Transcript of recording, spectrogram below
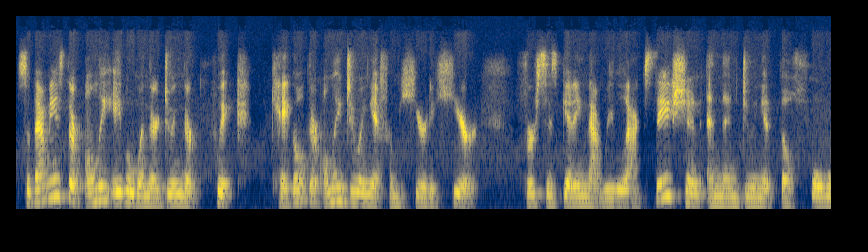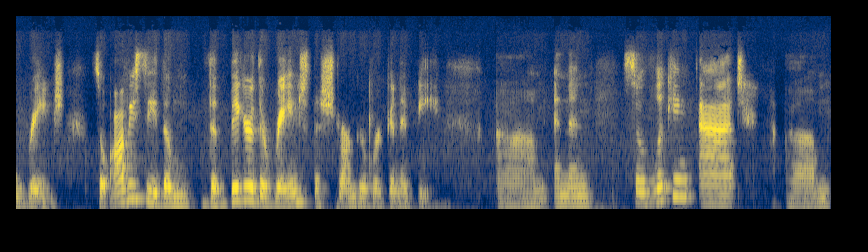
So that means they're only able when they're doing their quick Kegel, they're only doing it from here to here versus getting that relaxation and then doing it the whole range. So obviously the, the bigger the range, the stronger we're gonna be. Um, and then, so looking at um,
